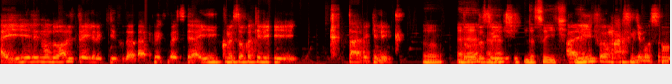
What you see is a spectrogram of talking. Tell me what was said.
Aí ele mandou, olha o trailer aqui do Dandara, como é que vai ser. Aí começou com aquele, sabe, aquele Oh, do, aham, do Switch. do Switch. Ali foi o máximo de emoção.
